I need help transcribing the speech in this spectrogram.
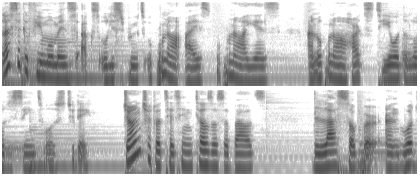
Let's take a few moments to ask Holy Spirit open our eyes, open our ears, and open our hearts to hear what the Lord is saying to us today. John chapter 13 tells us about the Last Supper and what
